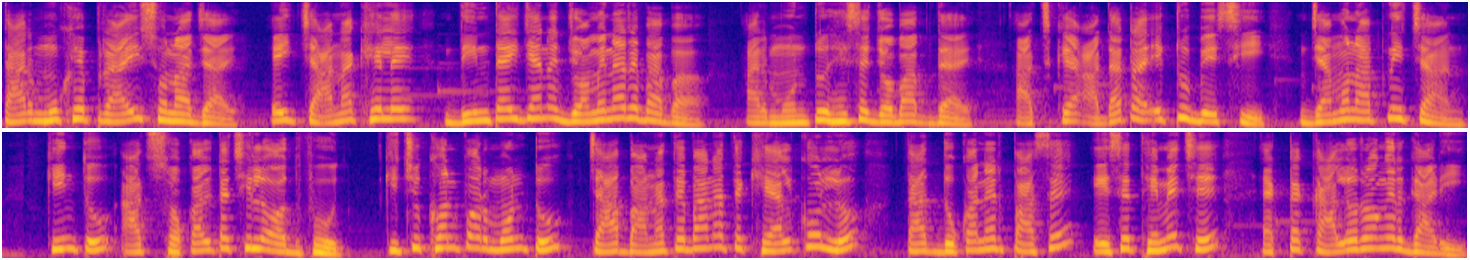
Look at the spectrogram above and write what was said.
তার মুখে প্রায়ই শোনা যায়, এই চা না খেলে দিনটাই যেন জমে না রে বাবা। আর মন্টু হেসে জবাব দেয়, আজকে আদাটা একটু বেশি, যেমন আপনি চান। কিন্তু আজ সকালটা ছিল অদ্ভুত। কিছুক্ষণ পর মন্টু চা বানাতে বানাতে খেয়াল করল, তার দোকানের পাশে এসে থেমেছে একটা কালো রঙের গাড়ি।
